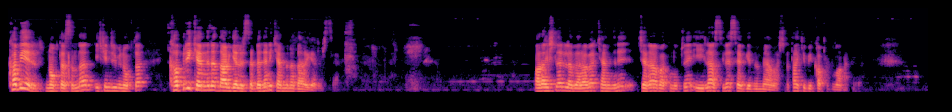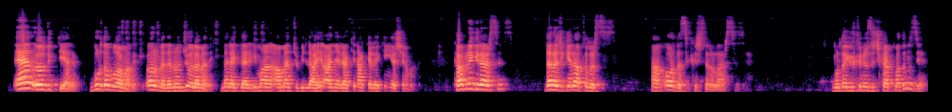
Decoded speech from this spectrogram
kabir noktasından ikinci bir nokta kabri kendine dar gelirse, bedeni kendine dar gelirse arayışlarıyla beraber kendini Cenab-ı Hak nutuna ilas ile sevk edilmeye başlar. Ta ki bir kapı bulana kadar. Eğer öldük diyelim. Burada bulamadık. Ölmeden önce ölemedik. Melekler iman amentü billahi aynı lakin hakkelekin yaşayamadık. Kabre girersiniz. Daracık yere atılırsınız. Ha, orada sıkıştırırlar sizi. Burada yükünüzü çıkartmadınız ya.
